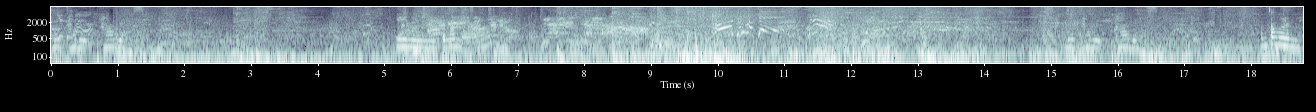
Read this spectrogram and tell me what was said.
포탑을 파괴했습니다. 게임이 끝났네요. 포탑을 파괴했습니다. 깜짝 놀랐네.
